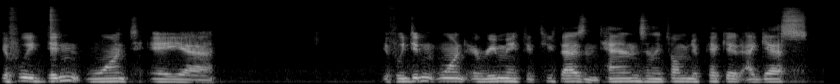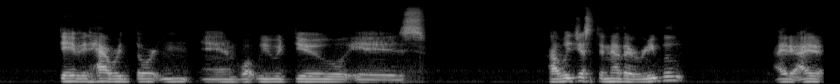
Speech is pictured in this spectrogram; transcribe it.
if we didn't want a uh, if we didn't want a remake to 2010s and they told me to pick it i guess david howard thornton and what we would do is probably just another reboot i, I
